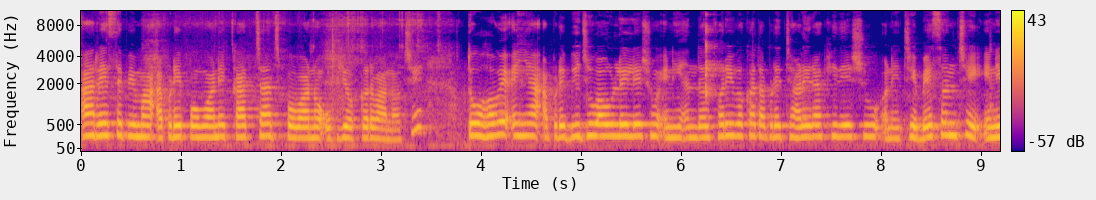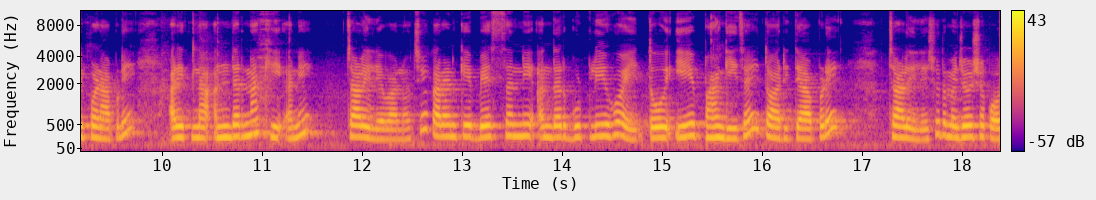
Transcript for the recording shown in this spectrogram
આ રેસિપીમાં આપણે પૌવાને કાચા જ પૌવાનો ઉપયોગ કરવાનો છે. તો હવે અહીંયા આપણે બીજું બાઉલ લઈ લેશું, એની અંદર ફરી વખત આપણે ચાળી રાખી દઈશું અને જે બેસન છે એને પણ આપણે આ રીતના અંદર નાખી અને ચાળી લેવાનો છે. કારણ કે બેસનની અંદર ગુટલી હોય તો એ ભાંગી જાય. તો આ રીતે આપણે ચાળી લઈશું. તમે જોઈ શકો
